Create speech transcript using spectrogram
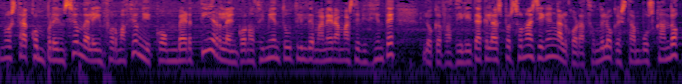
nuestra comprensión de la información y convertirla en conocimiento útil de manera más eficiente, lo que facilita que las personas lleguen al corazón de lo que están buscando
